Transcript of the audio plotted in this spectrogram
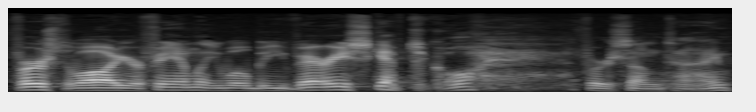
First of all, your family will be very skeptical for some time.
